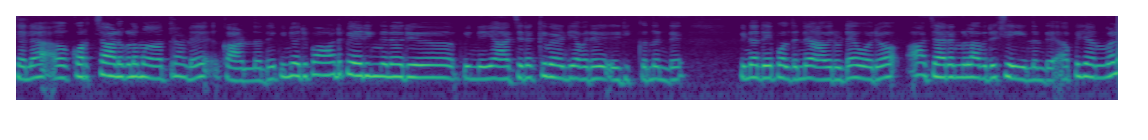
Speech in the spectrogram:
ചില കുറച്ച് ആളുകൾ മാത്രമാണ് കാണുന്നത്. പിന്നെ ഒരുപാട് പേര് ഇങ്ങനെ ഒരു പിന്നെ യാചനയ്ക്ക് വേണ്ടി അവർ ഇരിക്കുന്നുണ്ട്. പിന്നെ അതേപോലെ തന്നെ അവരുടെ ഓരോ ആചാരങ്ങൾ അവർ ചെയ്യുന്നുണ്ട്. അപ്പോൾ ഞങ്ങൾ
